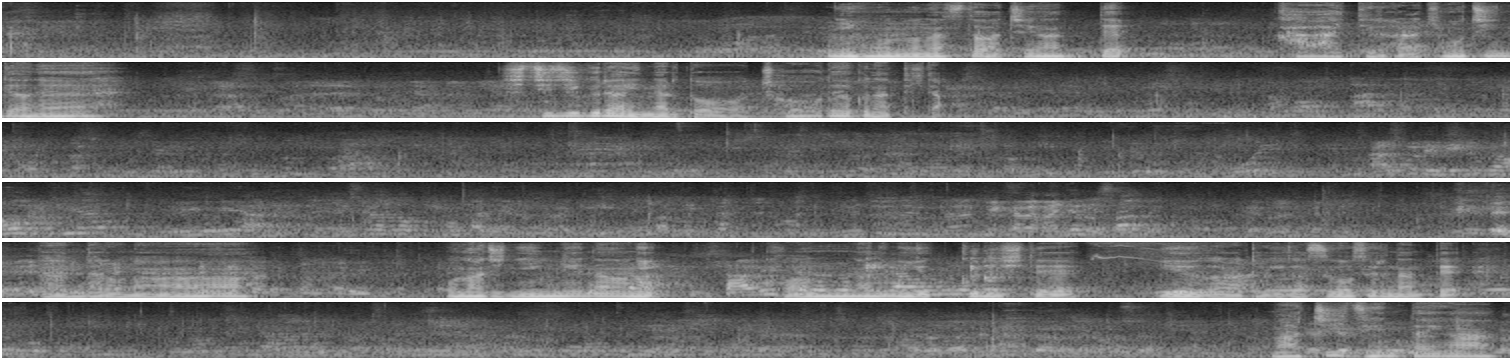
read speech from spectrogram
日本の夏とは違って乾いてるから気持ちいいんだよね。7時ぐらいになるとちょうどよくなってきたなんだろうな同じ人間なのにこんなにもゆっくりして優雅な時が過ごせるなんて。街全体が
